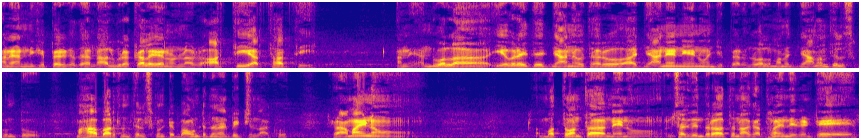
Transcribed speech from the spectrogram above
అని అన్ని చెప్పారు కదా నాలుగు రకాలుగానే ఉన్నారు ఆర్తి అర్థార్థి అని. అందువల్ల ఎవరైతే జ్ఞాని అవుతారో ఆ జ్ఞానే నేను అని చెప్పారు. అందువల్ల మన జ్ఞానం తెలుసుకుంటూ మహాభారతం తెలుసుకుంటే బాగుంటుందని అనిపించింది నాకు. రామాయణం మొత్తం అంతా నేను చదివిన తర్వాత నాకు అర్థమైంది ఏంటంటే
